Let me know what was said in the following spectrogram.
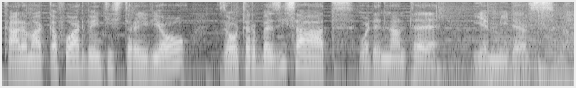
ከዓለም አቀፉ አድቬንቲስት ሬዲዮ ዘውትር በዚህ ሰዓት ወደ እናንተ የሚደርስ ነው።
